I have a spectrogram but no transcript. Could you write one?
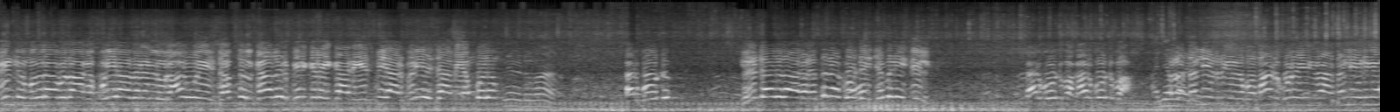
மீண்டும் முதலாவதாக Poyyathanallur R O S Abdul Kadar பிரிக்கலைக்காடு S P R Periyasamy Ambalam. என்ன விட்டுருமா கார் போட்டு. இரண்டாவதாக ரத்தனக்கோட்டை ஜெமினி சில்க் கார் போட்டுப்பா கார் போட்டுப்பா. தள்ளி எடுத்துக்கங்கப்பா மாடு குறையுங்களா தள்ளி எடுங்க.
